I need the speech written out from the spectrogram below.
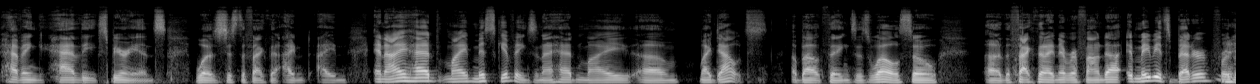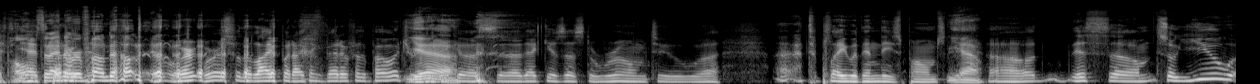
having had the experience. Was just the fact that I I and I had my misgivings and I had my um, my doubts about things as well. So uh, the fact that I never found out. And maybe it's better for the Yeah, poems it's that better- I never found out. Wor- worse for the life, but I think better for the poetry. Yeah. because uh, that gives us the room to. Uh, uh, to play within these poems. Yeah. Uh, this. Um, so you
